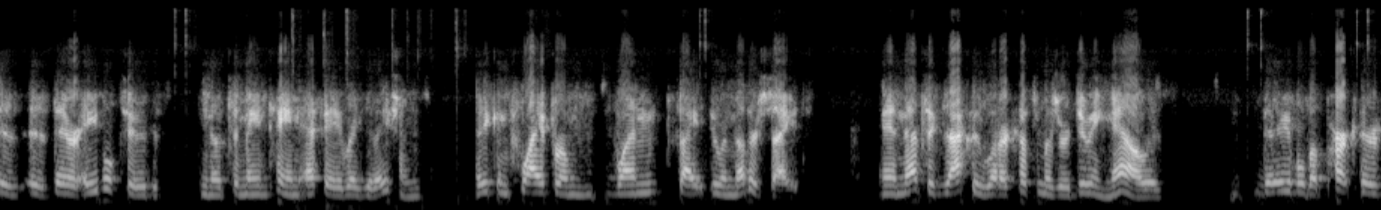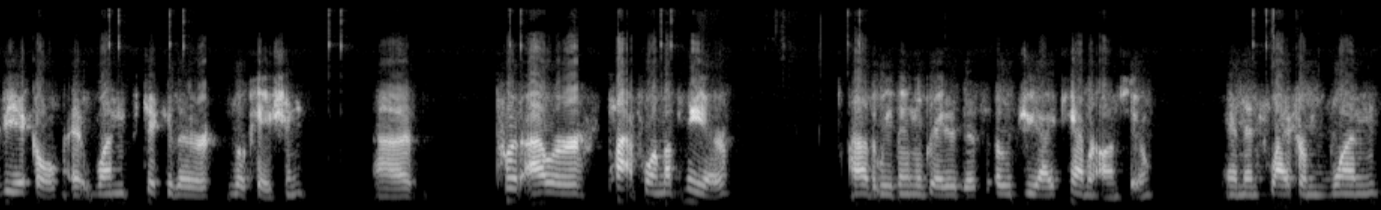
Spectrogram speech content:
as, as they're able to, you know, to maintain FAA regulations. They can fly from one site to another site, and that's exactly what our customers are doing now. Is they're able to park their vehicle at one particular location, uh, put our platform up in the air uh, that we've integrated this OGI camera onto, and then fly from one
